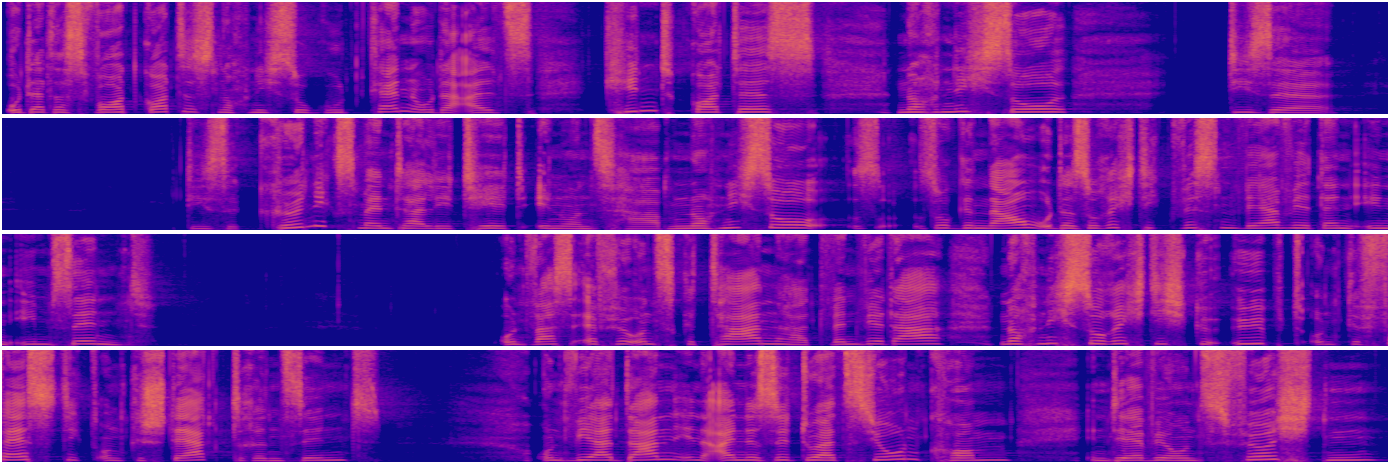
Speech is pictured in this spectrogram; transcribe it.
oder das Wort Gottes noch nicht so gut kennen oder als Kind Gottes noch nicht so diese, diese Königsmentalität in uns haben, noch nicht so, so, so genau oder so richtig wissen, wer wir denn in ihm sind und was er für uns getan hat, wenn wir da noch nicht so richtig geübt und gefestigt und gestärkt drin sind und wir dann in eine Situation kommen, in der wir uns fürchten,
